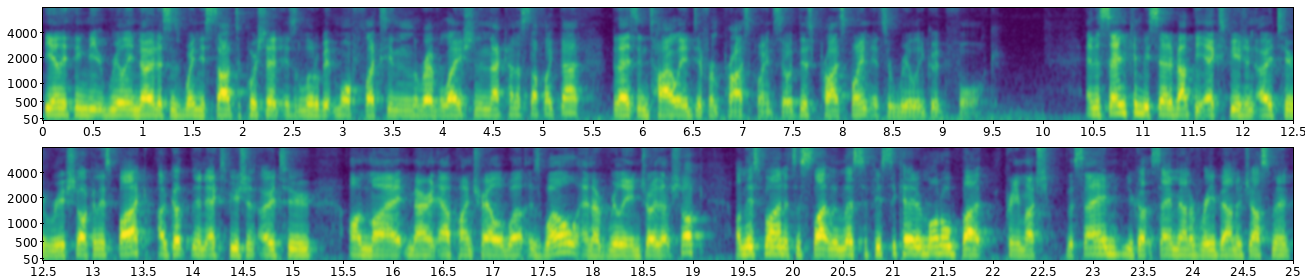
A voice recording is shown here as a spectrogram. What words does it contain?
The only thing that you really notice is when you start to push it is a little bit more flexy than the Revelation and that kind of stuff like that. But that's entirely a different price point. So at this price point, it's a really good fork. And the same can be said about the X-Fusion O2 rear shock on this bike. I've got an X-Fusion O2 on my Marin Alpine Trail as well, and I've really enjoyed that shock. On this one, it's a slightly less sophisticated model, but pretty much the same. You've got the same amount of rebound adjustment,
